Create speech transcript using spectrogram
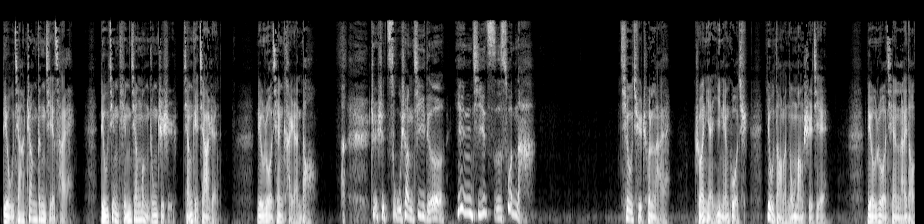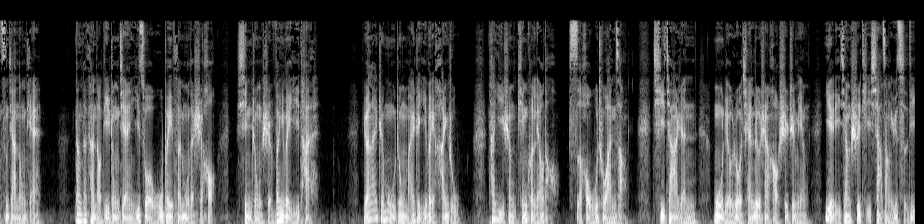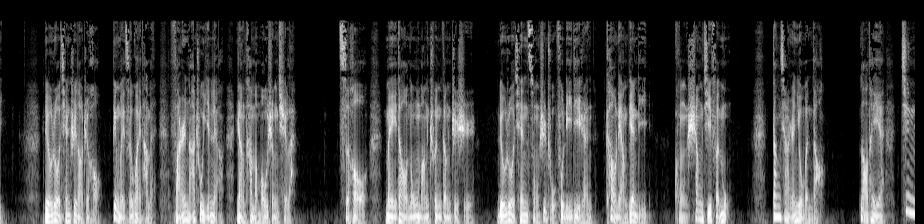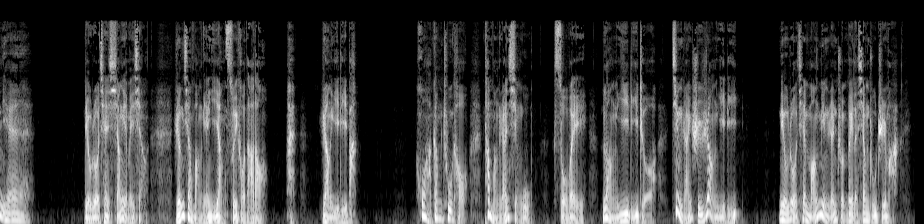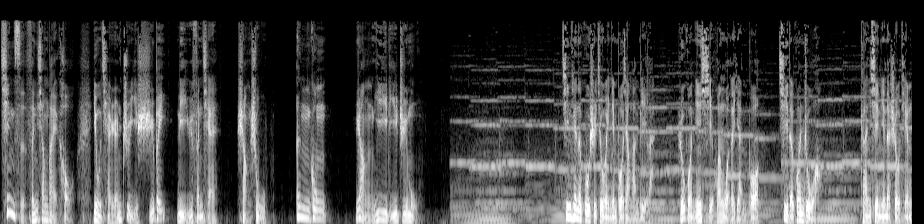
柳家张灯结彩，柳敬亭将梦中之事讲给家人。柳若谦慨然道：“这是祖上积德，荫及子孙呐。秋去春来，转眼一年过去，又到了农忙时节。柳若谦来到自家农田，当他看到地中间一座无碑坟墓的时候，心中是微微一叹。原来这墓中埋着一位寒儒，他一生贫困潦倒，死后无处安葬，其家人慕柳若谦乐善好施之名，夜里将尸体下葬于此地。柳若谦知道之后，并未责怪他们，反而拿出银两让他们谋生去了。此后，每到农忙春耕之时，柳若谦总是嘱咐犁地人靠两边犁，恐伤及坟墓。当下人又问道：“老太爷，今年？”柳若谦想也没想，仍像往年一样随口答道：“嗨，让一犁吧。”话刚出口，他猛然醒悟：所谓“浪一犁”者，竟然是让一犁。柳若谦忙命人准备了香烛纸马。亲自焚香拜叩，又遣人置一石碑立于坟前，上书“恩公让伊犁之墓”。今天的故事就为您播讲完毕了。如果您喜欢我的演播，记得关注我。感谢您的收听。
